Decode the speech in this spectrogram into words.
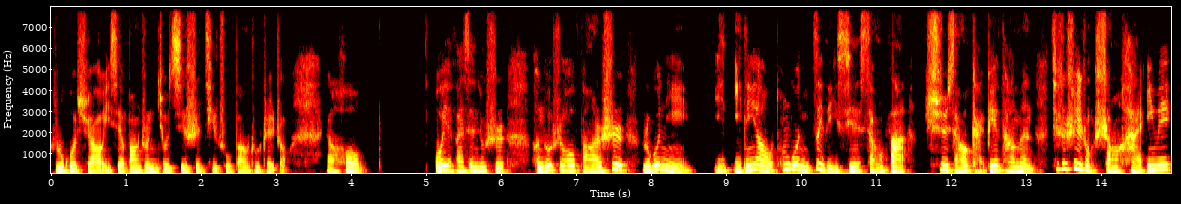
如果需要一些帮助，你就及时提出帮助这种，然后。我也发现，就是很多时候反而是，如果你一一定要通过你自己的一些想法去想要改变他们，其实是一种伤害，因为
